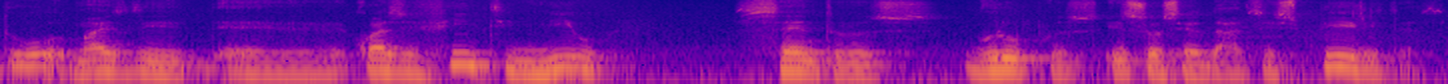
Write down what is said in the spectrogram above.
duas, mais de é, quase 20 mil centros, grupos e sociedades espíritas,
